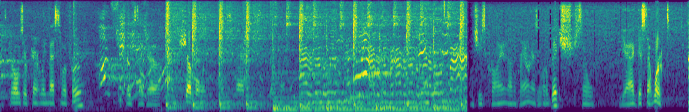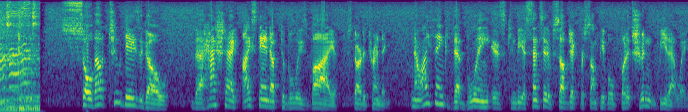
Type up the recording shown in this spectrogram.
These girls are apparently messing with her. She looks like a shovel and smashing And she's crying on the ground as a little bitch, so yeah, I guess that worked. So about two days ago, the hashtag I stand up to bullies by started trending. Now I think that bullying is can be a sensitive subject for some people, but it shouldn't be that way.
